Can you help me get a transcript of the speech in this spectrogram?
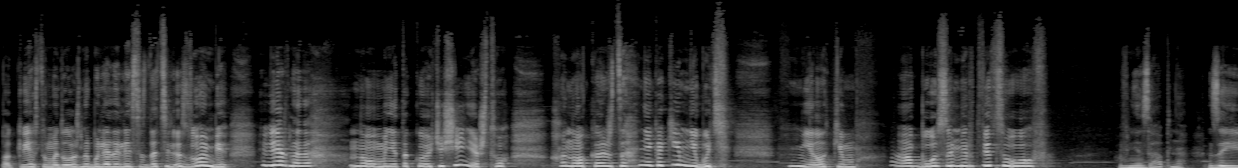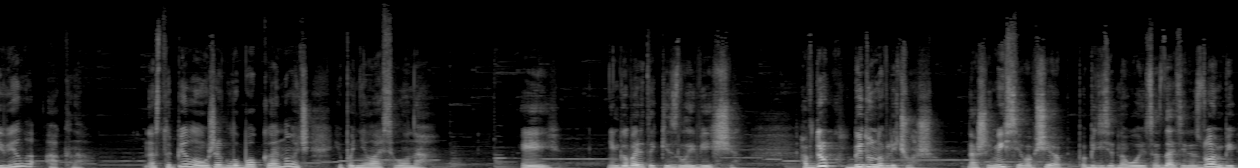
По квесту мы должны были одолеть создателя зомби, верно? Но у меня такое ощущение, что оно окажется не каким-нибудь мелким, а боссом мертвецов. Внезапно заявила Акла. Наступила уже глубокая ночь, и поднялась луна. Эй, не говори такие злые вещи. А вдруг беду навлечешь? Наша миссия вообще победить одного из создателей зомби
